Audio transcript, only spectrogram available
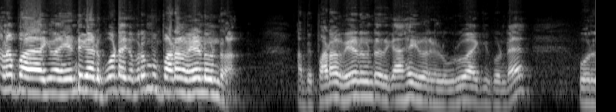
ஆனால் ப இவன் எண்டு கார்டு போட்டதுக்கப்புறமும் படம் வேணுன்றான் அப்படி படம் வேணுன்றதுக்காக இவர்கள் உருவாக்கி கொண்ட ஒரு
